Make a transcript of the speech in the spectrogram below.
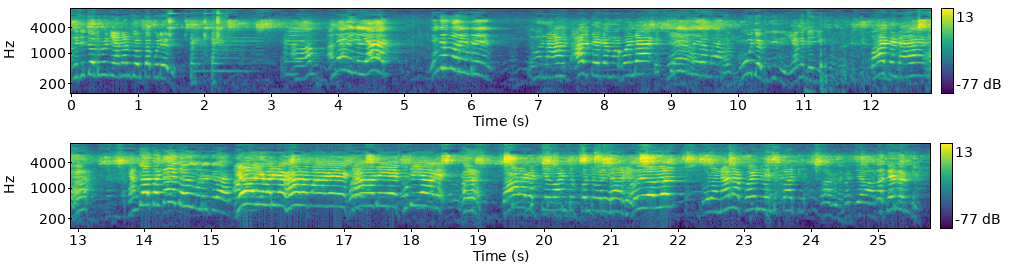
தங்கச்சி சொல்றது நீ என்னன்னு சொல்ல தப்பு கிடையாது. ஆமாம். அண்ணா நீங்கள் யார்? எங்கிருந்து வருகின்றீர்? ஆள் தெரியலம்மா அண்ணா மூஞ்சி அப்படி இருக்குது எங்க தெரியும்? பாட்டண்டா? தங்கா தங்கா வந்து கொண்டிருக்கிறார். ஏழு வருட காலமாக காடே குடியாக ஆ. சாணகத்தில் வாழ்ந்து கொண்டு வருகிறார்கள்? இவ்வளவு நாளா குழந்தை வந்து பார்க்கல. பார்க்கல, பத்தியா? அதான். இது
